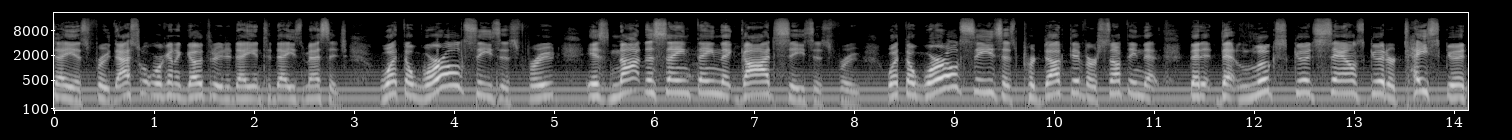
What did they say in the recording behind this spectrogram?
say is fruit? That's what we're going to go through today in today's message. What the world sees as fruit is not the same thing that God sees as fruit. What the world sees as productive or something that, that, it, that looks good, sounds good, or tastes good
